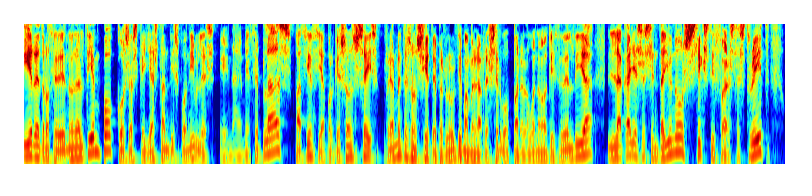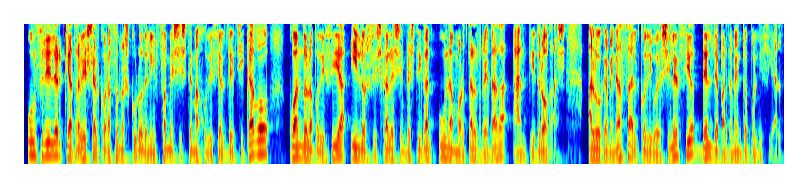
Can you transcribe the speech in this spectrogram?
Y retrocediendo en el tiempo, cosas que ya están disponibles en AMC Plus. Paciencia, porque son seis, realmente son siete, pero la última me la reservo para la buena noticia del día. La calle 61, 61st Street, un thriller que atraviesa el corazón oscuro del infame sistema judicial de Chicago cuando la policía y los fiscales investigan una mortal redada antidrogas, algo que amenaza el código de silencio del departamento policial.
